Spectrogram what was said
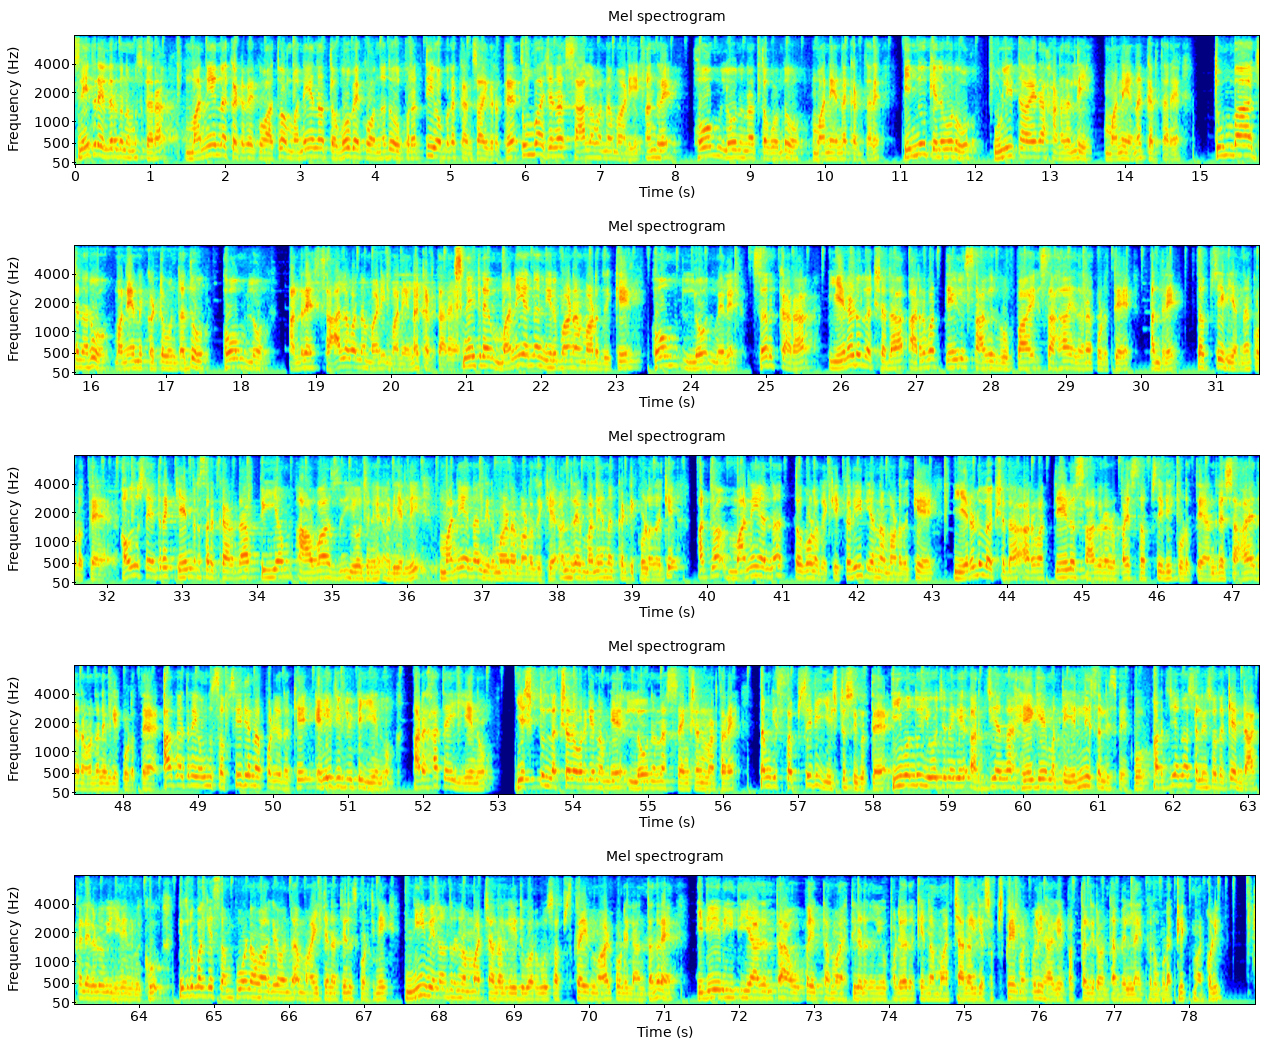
ಸ್ನೇಹಿತರೆ, ಎಲ್ಲರಿಗೂ ನಮಸ್ಕಾರ. ಮನೆಯನ್ನ ಕಟ್ಟಬೇಕು ಅಥವಾ ಮನೆಯನ್ನ ತಗೋಬೇಕು ಅನ್ನೋದು ಪ್ರತಿಯೊಬ್ಬರ ಕನಸಾಗಿರುತ್ತೆ. ತುಂಬಾ ಜನ ಸಾಲವನ್ನ ಮಾಡಿ, ಅಂದ್ರೆ ಹೋಮ್ ಲೋನ್ ಅನ್ನ ತಗೊಂಡು ಮನೆಯನ್ನ ಕಟ್ತಾರೆ. ಇನ್ನು ಕೆಲವರು ಉಳಿತಾಯದ ಹಣದಲ್ಲಿ ಮನೆಯನ್ನ ಕಟ್ತಾರೆ. ತುಂಬಾ ಜನರು ಮನೆಯನ್ನ ಕಟ್ಟುವಂತದ್ದು ಹೋಮ್ ಲೋನ್ ಅಂದ್ರೆ ಸಾಲವನ್ನ ಮಾಡಿ ಮನೆಯನ್ನ ಕಟ್ತಾರೆ. ಸ್ನೇಹಿತರೆ, ಮನೆಯನ್ನ ನಿರ್ಮಾಣ ಮಾಡೋದಕ್ಕೆ ಹೋಮ್ ಲೋನ್ ಮೇಲೆ ಸರ್ಕಾರ ಎರಡು ಲಕ್ಷದ ಅರವತ್ತೇಳು ಸಾವಿರ ರೂಪಾಯಿ ಸಹಾಯಧನ ಕೊಡುತ್ತೆ. ಅಂದ್ರೆ ಸಬ್ಸಿಡಿಯನ್ನ ಕೊಡುತ್ತೆ. ಹೌದು ಸ್ನೇಹಿತರೆ, ಕೇಂದ್ರ ಸರ್ಕಾರದ ಪಿ ಎಂ ಆವಾಸ್ ಯೋಜನೆ ಅಡಿಯಲ್ಲಿ ಮನೆಯನ್ನ ನಿರ್ಮಾಣ ಮಾಡೋದಕ್ಕೆ, ಅಂದ್ರೆ ಮನೆಯನ್ನ ಕಟ್ಟಿಕೊಳ್ಳೋದಕ್ಕೆ ಅಥವಾ ಮನೆಯನ್ನ ತಗೊಳ್ಳೋದಕ್ಕೆ, ಖರೀದಿಯನ್ನ ಮಾಡೋದಕ್ಕೆ ಎರಡು ಲಕ್ಷದ ಅರವತ್ತೇಳು ಸಾವಿರ ರೂಪಾಯಿ ಸಬ್ಸಿಡಿ ಕೊಡುತ್ತೆ, ಅಂದ್ರೆ ಸಹಾಯಧನವನ್ನ ನಿಮ್ಗೆ ಕೊಡುತ್ತೆ. ಹಾಗಾದ್ರೆ ಒಂದು ಸಬ್ಸಿಡಿಯನ್ನ ಪಡೆಯೋದಕ್ಕೆ ಎಲಿಜಿಬಿಲಿಟಿ ಏನು, ಅರ್ಹತೆ ಏನು? ಎಷ್ಟು ಲಕ್ಷದವರೆಗೆ ನಮ್ಗೆ ಲೋನ್ ಅನ್ನ ಸ್ಯಾಂಕ್ಷನ್ ಮಾಡ್ತಾರೆ, ನಮ್ಗೆ ಸಬ್ಸಿಡಿ ಎಷ್ಟು ಸಿಗುತ್ತೆ, ಈ ಒಂದು ಯೋಜನೆಗೆ ಅರ್ಜಿಯನ್ನ ಹೇಗೆ ಮತ್ತೆ ಎಲ್ಲಿ ಸಲ್ಲಿಸಬೇಕು, ಅರ್ಜಿಯನ್ನ ಸಲ್ಲಿಸೋದಕ್ಕೆ ದಾಖಲೆಗಳು ಏನೇನ್ ಬೇಕು, ಇದ್ರ ಬಗ್ಗೆ ಸಂಪೂರ್ಣವಾಗಿರುವಂತಹ ಮಾಹಿತಿಯನ್ನ ತಿಳಿಸ್ಕೊಡ್ತೀನಿ. ನೀವೇನಾದ್ರೂ ನಮ್ಮ ಚಾನಲ್ಗೆ ಇದುವರೆಗೂ ಸಬ್ಸ್ಕ್ರೈಬ್ ಮಾಡ್ಕೊಂಡಿಲ್ಲ ಅಂತಂದ್ರೆ, ಇದೇ ರೀತಿಯಾದಂತಹ ಉಪಯುಕ್ತ ಮಾಹಿತಿಗಳನ್ನು ನೀವು ಪಡೆಯೋದಕ್ಕೆ ನಮ್ಮ ಚಾನಲ್ಗೆ ಸಬ್ಸ್ಕ್ರೈಬ್ ಮಾಡ್ಕೊಳ್ಳಿ, ಹಾಗೆ ಪಕ್ಕದಲ್ಲಿರುವಂತಹ ಬೆಲ್ ಐಕನ್ ಕೂಡ ಕ್ಲಿಕ್ ಮಾಡ್ಕೊಳ್ಳಿ.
